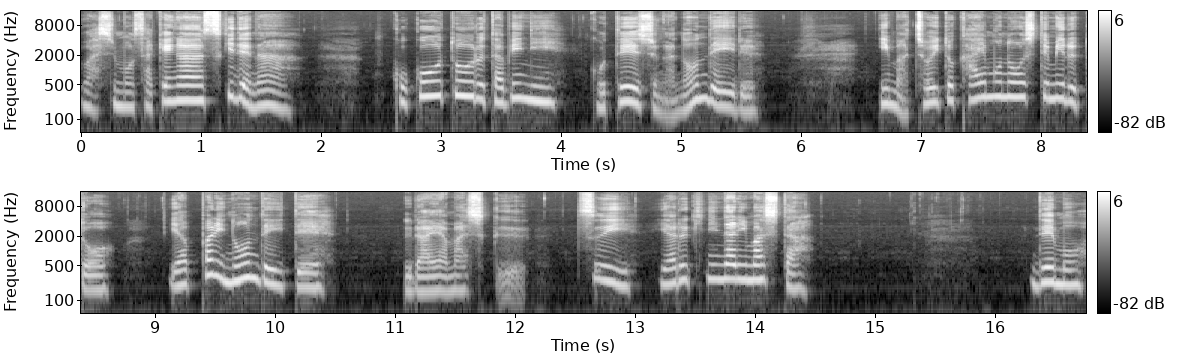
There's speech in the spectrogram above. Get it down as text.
わしも酒が好きでな。ここを通るたびにご亭主が飲んでいる。今ちょいと買い物をしてみるとやっぱり飲んでいて羨ましくついやる気になりました。でも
